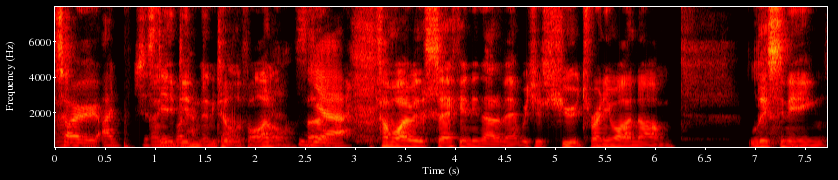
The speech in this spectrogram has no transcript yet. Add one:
so And- I just and did you didn't until done. the final. So yeah. come away with a second in that event, which is huge for anyone um listening.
